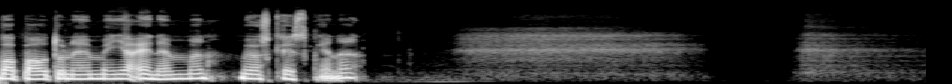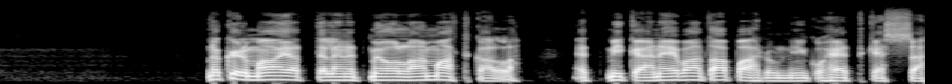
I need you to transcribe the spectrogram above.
vapautuneemmin ja enemmän myös keskenään? No kyllä mä ajattelen, että me ollaan matkalla. Että mikään ei vaan tapahdu niin kuin hetkessä,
